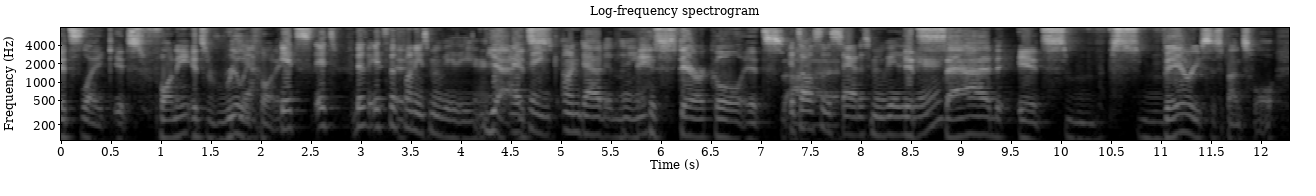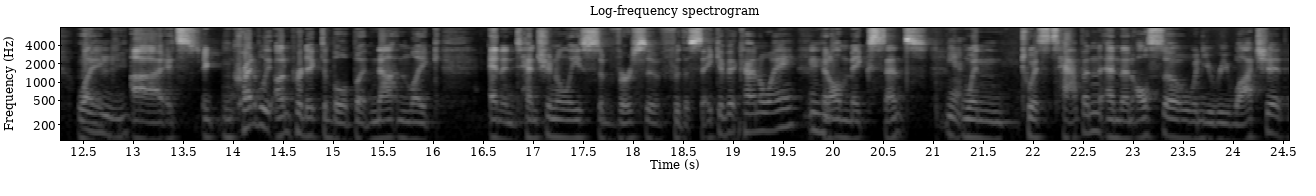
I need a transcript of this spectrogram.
It's like it's funny. It's really Mm-hmm. Yeah. funny. It's it's it's the funniest movie of the year. Yeah, I think undoubtedly. hysterical. It's It's also the uh, saddest movie of the It's year. It's sad. It's very suspenseful. Like Mm-hmm. uh, it's incredibly unpredictable, but not in like an intentionally subversive for the sake of it kind of way. It all makes sense Mm-hmm. Yeah. when twists happen, and then also when you rewatch it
